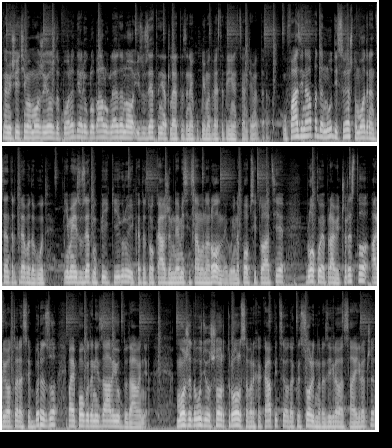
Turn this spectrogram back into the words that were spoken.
Na mišićima može još da poradi, ali u globalu gledano izuzetan je atleta za nekog ko ima 213 cm. U fazi napada nudi sve što modern centar treba da bude. Ima izuzetnu pik igru i kada to kažem ne mislim samo na rol, nego i na pop situacije, blokove pravi čvrsto, ali otvara se brzo, pa je pogodan i za ali dodavanja. Može da uđe u short roll sa vrha kapice, odakle solidno razigrava sa igrače.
